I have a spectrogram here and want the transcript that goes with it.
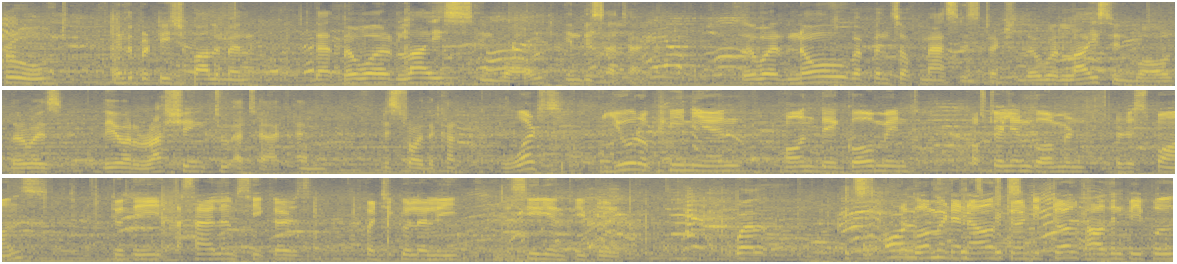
proved in the British Parliament that there were lies involved in this attack. There were no weapons of mass destruction. There were lies involved. There was they were rushing to attack and destroy the country. What's your opinion on the government, Australian government response to the asylum seekers, particularly the Syrian people? Well, it's on, the government announced 12,000 people.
